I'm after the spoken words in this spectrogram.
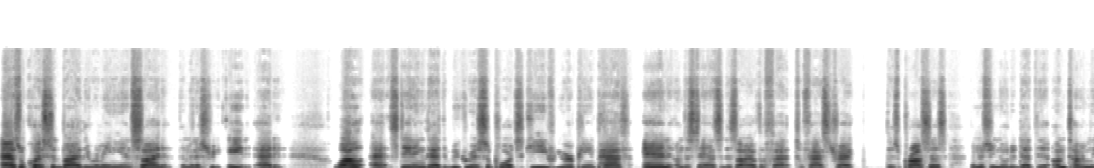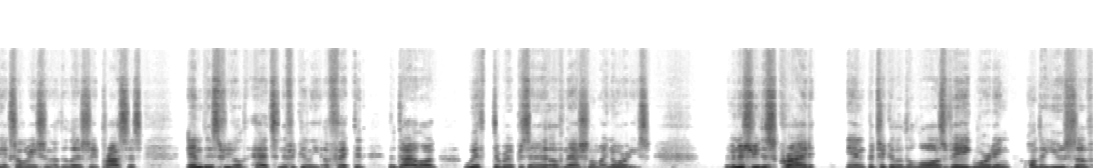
As requested by the Romanian side, the ministry aid added, while at stating that the Bucharest supports Kiev European path and understands the desire of the FAT to fast track this process, the ministry noted that the untimely acceleration of the legislative process in this field had significantly affected the dialogue with the representative of national minorities. The ministry described in particular the law's vague wording on the use of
